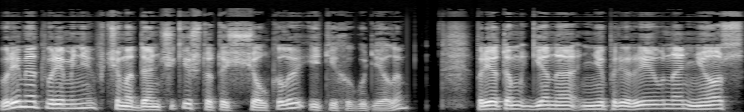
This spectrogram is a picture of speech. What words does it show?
Время от времени в чемоданчике что-то щелкало и тихо гудело. При этом Гена непрерывно нес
